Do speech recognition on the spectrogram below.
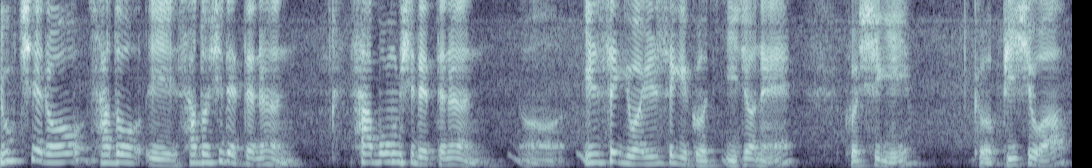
육체로 사도 이 사도 시대 때는 사복음 시대 때는 어 1세기와 1세기 그 이전에 그 시기 그 BC와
